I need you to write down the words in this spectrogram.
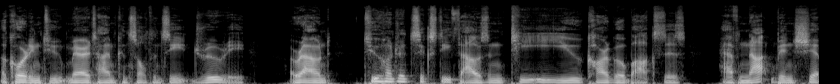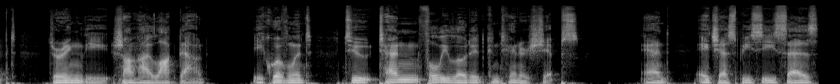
According to maritime consultancy Drewry, around 260,000 TEU cargo boxes have not been shipped during the Shanghai lockdown, equivalent to 10 fully loaded container ships. And HSBC says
